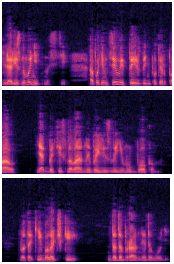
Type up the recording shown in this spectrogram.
для різноманітності, а потім цілий тиждень потерпав, як би ці слова не вилізли йому боком, бо такі балачки до добра не доводять.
